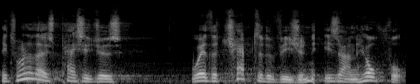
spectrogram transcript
It's one of those passages where the chapter division is unhelpful.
